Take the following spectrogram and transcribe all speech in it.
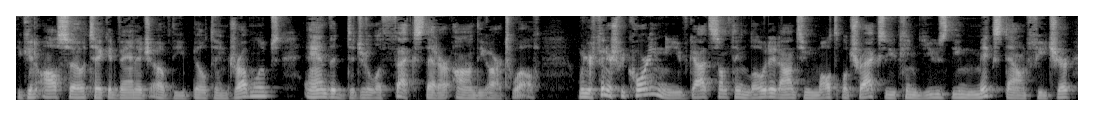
You can also take advantage of the built-in drum loops and the digital effects that are on the R12. When you're finished recording and you've got something loaded onto multiple tracks, you can use the mixdown feature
